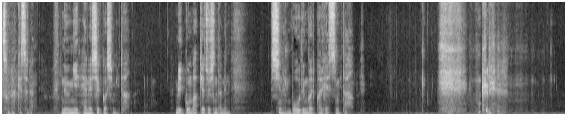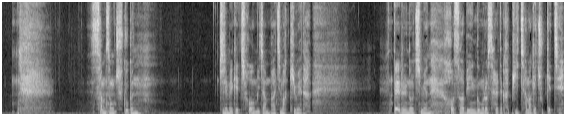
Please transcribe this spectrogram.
전하께서는 능히 해내실 것입니다. 믿고 맡겨주신다면 신은 모든 걸 걸겠습니다. 그래. 삼성 추국은 짐에게 처음이자 마지막 기회다. 때를 놓치면 허수아비 임금으로 살다가 비참하게 죽겠지.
